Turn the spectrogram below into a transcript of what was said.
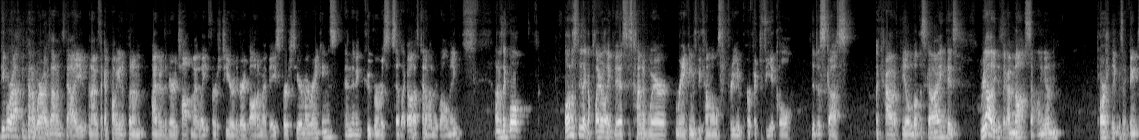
people were asking kind of where I was at on his value, and I was like, I'm probably going to put him either at the very top of my late first tier or the very bottom of my base first tier in my rankings. And then Cooper was said like, oh, that's kind of underwhelming. And I was like, well, honestly, like a player like this is kind of where rankings become almost a pretty imperfect vehicle to discuss like how to feel about this guy. Because reality is like I'm not selling him, partially because I think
